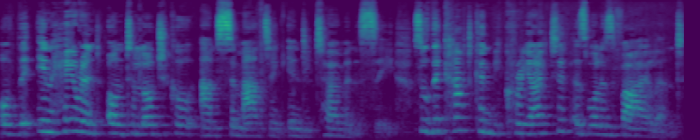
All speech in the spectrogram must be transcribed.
of the inherent ontological and semantic indeterminacy. So the cut can be creative as well as violent.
